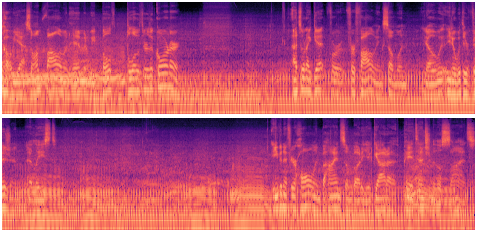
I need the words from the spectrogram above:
Oh yeah, so I'm following him and we both blow through the corner. That's what I get for for following someone, you know, you know with your vision at least. Even if you're hauling behind somebody, you gotta pay attention to those signs.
